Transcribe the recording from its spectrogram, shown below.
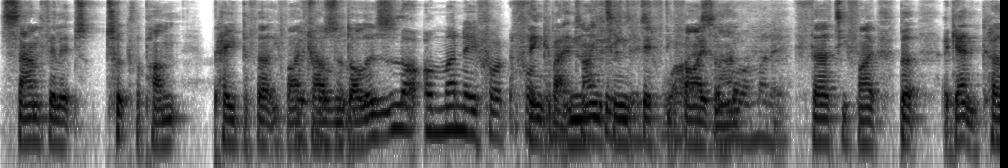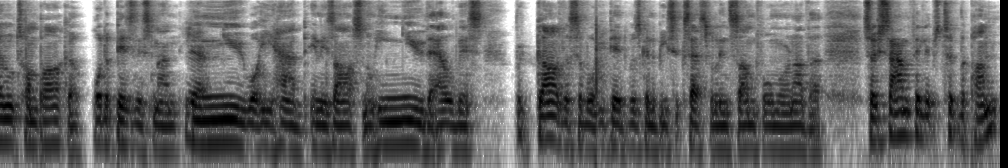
Sam Phillips took the punt, paid the thirty five thousand A dollars. lot of money for. for Think about it, 1955, wow, that's man. A money. 35 but again colonel tom parker what a businessman Yeah. he knew what he had in his arsenal he knew that elvis regardless of what he did was going to be successful in some form or another so sam phillips took the punt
